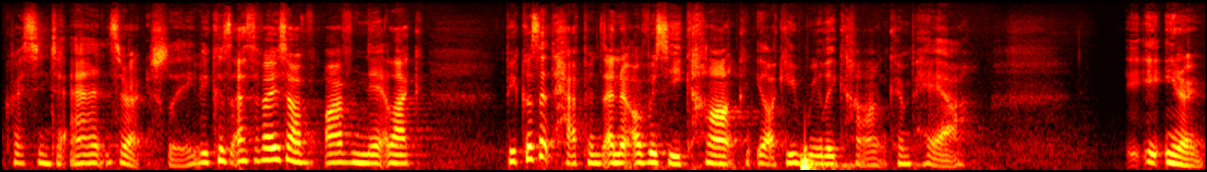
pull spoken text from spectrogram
question to answer actually, because I suppose I've I've ne- like because it happens, and obviously you can't like you really can't compare, you know,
